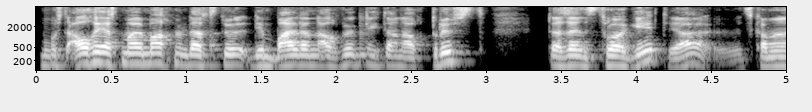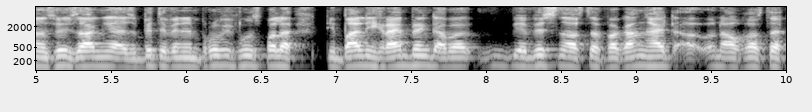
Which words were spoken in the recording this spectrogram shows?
Musst auch erstmal machen, dass du den Ball dann auch wirklich dann auch triffst dass er ins Tor geht. Ja, jetzt kann man natürlich sagen, ja, also bitte, wenn ein Profifußballer den Ball nicht reinbringt, aber wir wissen aus der Vergangenheit und auch aus der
